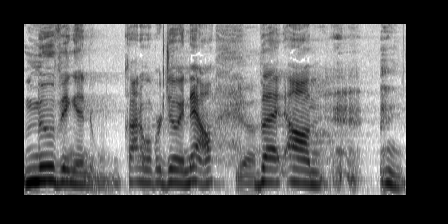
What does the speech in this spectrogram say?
moving and kind of what we're doing now. Yeah. But um,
